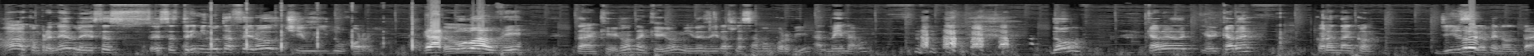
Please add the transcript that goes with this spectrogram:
Ah, compreneble, estas, estas tri minuta afero ĉiuj du horoj. Gratulo al vi. Dankegon, dankegon, mi deziras la samon por vi, almenaŭ. Do, cara, cara, koran dankon. Ĝis Ĝis la venonta.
